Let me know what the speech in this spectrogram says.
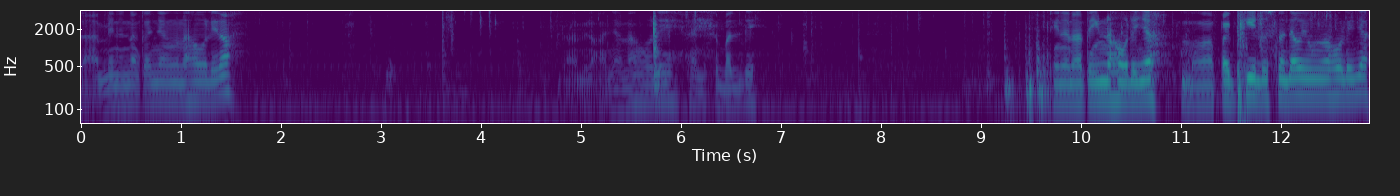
Dami na ng kanyang nahuli, no? Dami na kanyang nahuli. Ano sa balde. Tingnan natin yung nahuli niya. Mga 5 kilos na daw yung nahuli niya.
